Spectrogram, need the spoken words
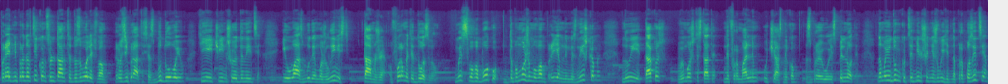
Передні продавці-консультанти дозволять вам розібратися з будовою тієї чи іншої одиниці, і у вас буде можливість там же оформити дозвіл. Ми з свого боку допоможемо вам приємними знижками. Ну і також ви можете стати неформальним учасником збройової спільноти. На мою думку, це більше ніж вигідна пропозиція,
